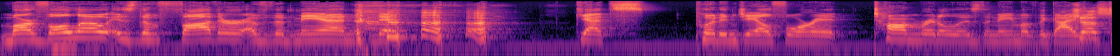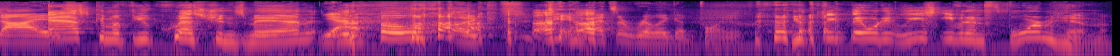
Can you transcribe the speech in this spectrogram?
Marvolo is the father of the man that gets put in jail for it. Tom Riddle is the name of the guy just that dies. ask him a few questions, man. Yeah. You know, like Damn, that's a really good point. you'd think they would at least even inform him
